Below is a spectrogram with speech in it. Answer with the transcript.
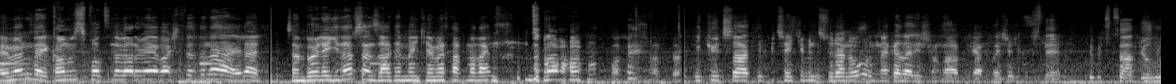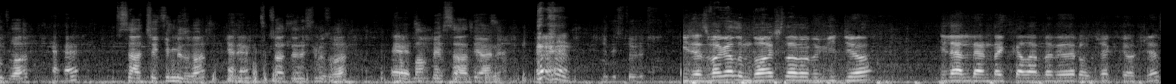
Hemen de kamu spotunu vermeye başladın ha helal. Sen böyle gidersen zaten ben kemer takmadan duramam. 2-3 saatlik bir çekimin süren olur mu? Ne kadar işin var yaklaşık? İşte bir buçuk saat yolumuz var. Bir saat çekimimiz var. Evet. Bir buçuk saat dönüşümüz var. Evet. Toplam 5 saat yani. Gidiş dönüş. Gideceğiz bakalım doğaçlama bir video. İlerleyen dakikalarda neler olacak göreceğiz.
